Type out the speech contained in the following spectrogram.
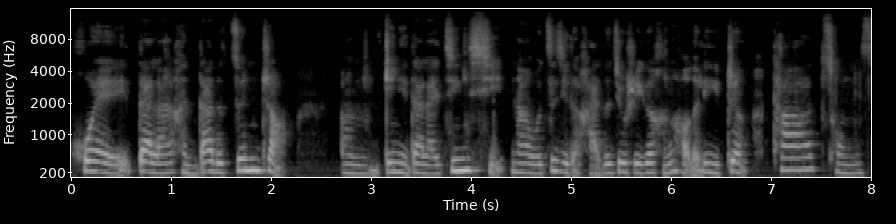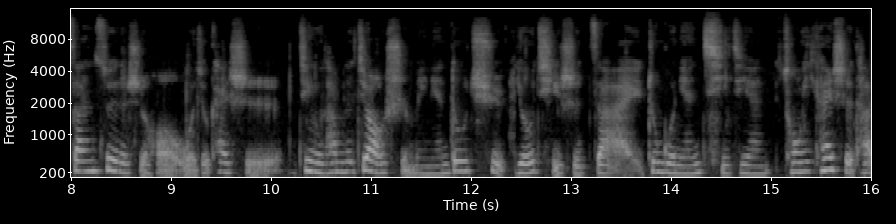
会带来很大的增长。嗯，给你带来惊喜。那我自己的孩子就是一个很好的例证。他从三岁的时候，我就开始进入他们的教室，每年都去。尤其是在中国年期间，从一开始他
